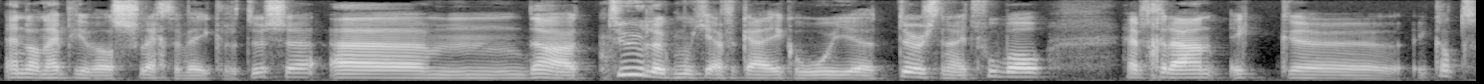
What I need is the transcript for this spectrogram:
En dan heb je wel slechte weken ertussen. Um, nou, tuurlijk moet je even kijken hoe je Thursday Night Football hebt gedaan. Ik, ik, had,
